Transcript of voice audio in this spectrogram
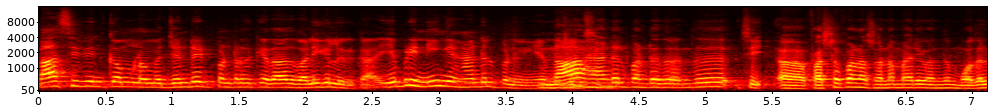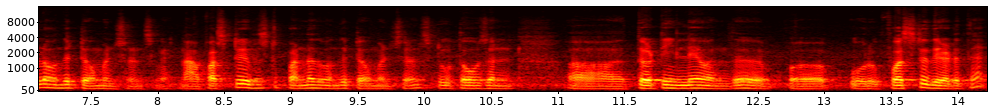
பாசிவ் இன்கம் நம்ம ஜென்ரேட் பண்ணுறதுக்கு ஏதாவது வழிகள் இருக்கா? எப்படி நீங்கள் ஹேண்டில் பண்ணுவீங்க நான் ஹேண்டில் பண்ணுறது வந்து சி ஃபர்ஸ்ட் ஆஃப் ஆல் நான் சொன்ன மாதிரி வந்து முதல்ல வந்து டேர்ம் இன்சூரன்ஸுங்க நான் ஃபஸ்ட்டு ஃபஸ்ட்டு பண்ணது வந்து டேர்ம் இன்சூரன்ஸ் டூ தௌசண்ட் தேர்ட்டீன்லேயே வந்து இப்போ ஒரு ஃபர்ஸ்ட் இது எடுத்தேன்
